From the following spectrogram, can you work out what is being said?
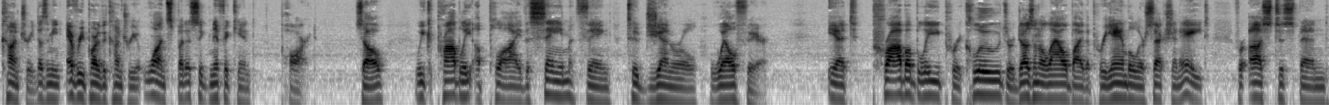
country. Doesn't mean every part of the country at once, but a significant part. So we could probably apply the same thing to general welfare. It probably precludes or doesn't allow by the preamble or Section 8 for us to spend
